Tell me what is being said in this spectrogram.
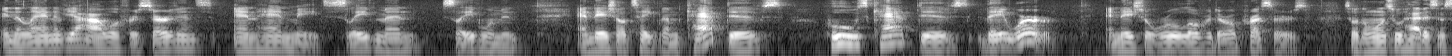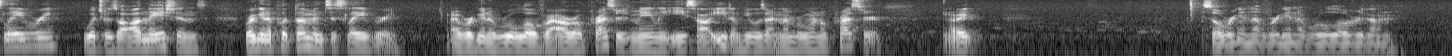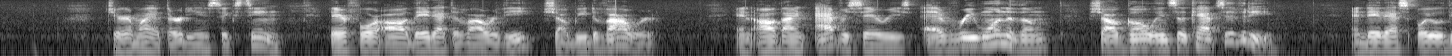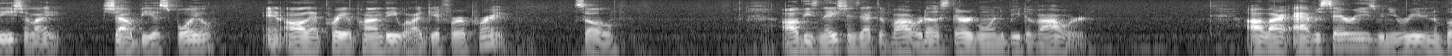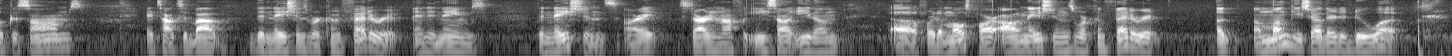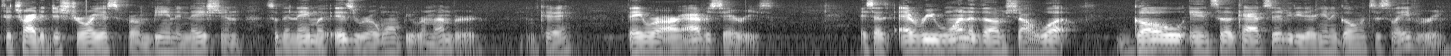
in the land of Yahweh for servants and handmaids, slave men, slave women, and they shall take them captives, whose captives they were, and they shall rule over their oppressors. So the ones who had us in slavery, which was all nations, we're going to put them into slavery. Right? We're going to rule over our oppressors, mainly Esau Edom. He was our number one oppressor. Right? So we're gonna we're gonna rule over them. Jeremiah 30 and 16. Therefore, all they that devour thee shall be devoured, and all thine adversaries, every one of them, shall go into captivity. And they that spoil thee shall I shall be a spoil, and all that prey upon thee will I give for a prey. So, all these nations that devoured us, they're going to be devoured. All our adversaries, when you read in the book of Psalms, it talks about the nations were confederate and it names the nations all right? Starting off with esau edom uh, for the most part all nations were confederate uh, among each other to do what? To try to destroy us from being a nation. So the name of israel won't be remembered okay? They were our adversaries. It says every one of them shall what? Go into captivity. They're going to go into slavery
